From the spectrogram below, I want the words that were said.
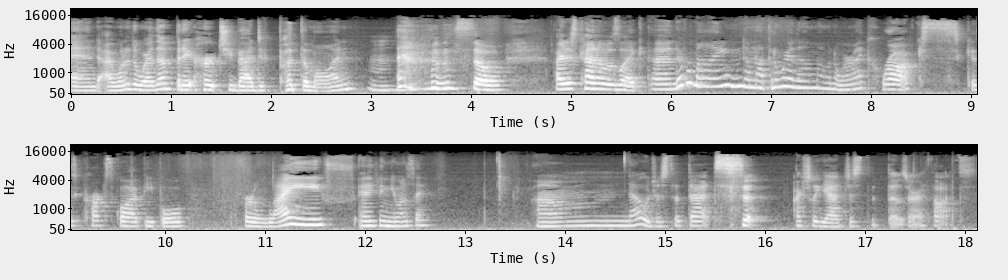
and I wanted to wear them, but it hurt too bad to put them on. so I just kind of was like, uh, never mind. I'm not gonna wear them. I'm gonna wear my Crocs because Croc Squad people for life. Anything you want to say? Um, no, just that that's actually yeah, just that those are our thoughts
